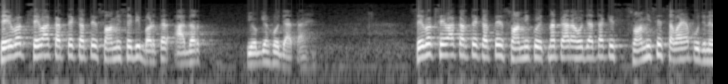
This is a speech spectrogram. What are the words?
सेवक सेवा करते करते स्वामी से भी बढ़कर आदर योग्य हो जाता है। सेवक सेवा करते करते स्वामी को इतना प्यारा हो जाता कि स्वामी से सवाया पूजने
